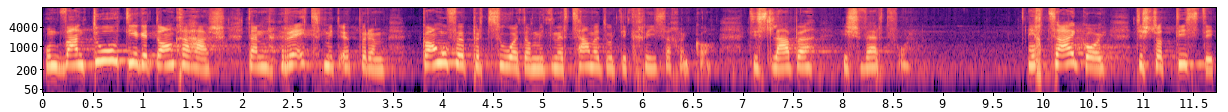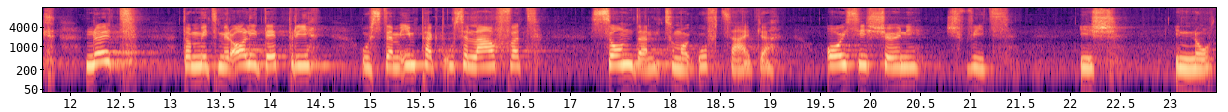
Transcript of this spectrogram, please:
Und wenn du diese Gedanken hast, dann red mit jemandem. Gang auf jemanden zu, damit wir zusammen durch die Krise gehen können. Dein Leben ist wertvoll. Ich zeige euch die Statistik. Nicht, damit wir alle Depri aus dem Impact rauslaufen, sondern um euch aufzuzeigen, unsere schöne Schweiz ist in Not.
